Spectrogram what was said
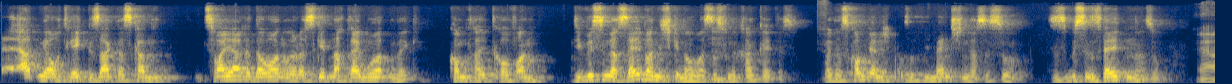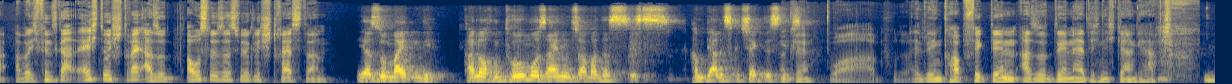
Er hat mir auch direkt gesagt, das kann zwei Jahre dauern oder das geht nach drei Monaten weg. Kommt halt drauf an. Die wissen das selber nicht genau, was das für eine Krankheit ist. Weil das kommt ja nicht bei so vielen Menschen. Das ist so, das ist ein bisschen seltener so. Ja, aber ich finde es echt durch Stress, also Auslöser ist wirklich Stress dann. Ja, so meinten die. Kann auch ein Tumor sein und so, aber das ist, haben die alles gecheckt, ist nichts. Okay. Boah, Bruder. Den Kopffick, den, also den hätte ich nicht gern gehabt.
